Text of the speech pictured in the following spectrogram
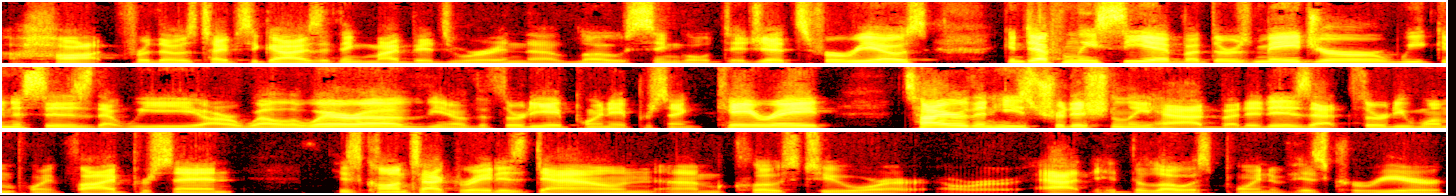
hot for those types of guys. I think my bids were in the low single digits for rios. Can definitely see it but there's major weaknesses that we are well aware of you know the 38.8% k rate. It's higher than he's traditionally had, but it is at 31.5%. His contact rate is down um, close to or or at the lowest point of his career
